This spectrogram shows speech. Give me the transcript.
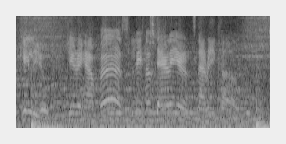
Didn't kill you during our first little dalliance, Nariko.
